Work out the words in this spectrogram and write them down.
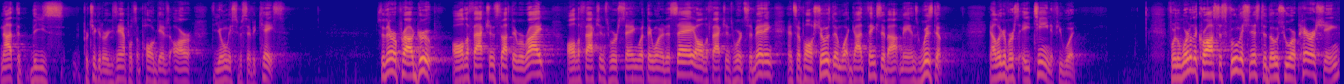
not that these particular examples that Paul gives are the only specific case. So they're a proud group. All the factions thought they were right. All the factions were saying what they wanted to say. All the factions weren't submitting. And so Paul shows them what God thinks about man's wisdom. Now look at verse 18, if you would. For the word of the cross is foolishness to those who are perishing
